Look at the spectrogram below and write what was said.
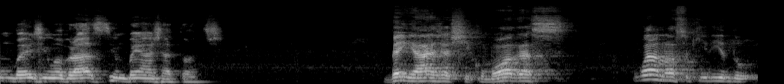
Um beijo um abraço e um bem-aja a todos. Bem-aja, Chico Mogas. Agora, nosso querido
